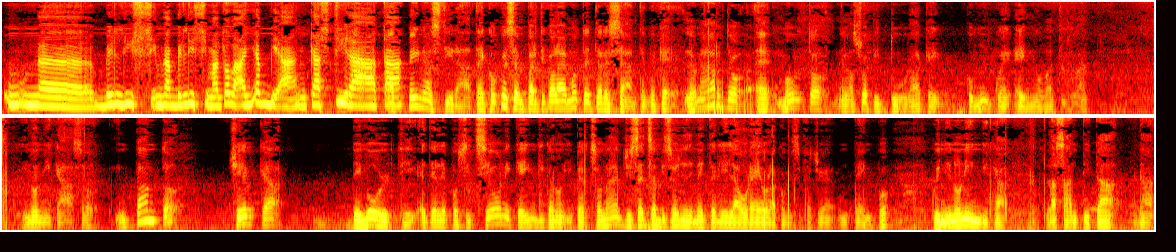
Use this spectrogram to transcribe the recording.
un, uh, bellissi- una bellissima tovaglia bianca stirata. Appena stirata, ecco questo è un particolare molto interessante perché Leonardo è molto nella sua pittura, che comunque è innovativa, in ogni caso, intanto cerca dei volti e delle posizioni che indicano i personaggi senza bisogno di mettergli l'aureola come si faceva un tempo, quindi non indica la santità da,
